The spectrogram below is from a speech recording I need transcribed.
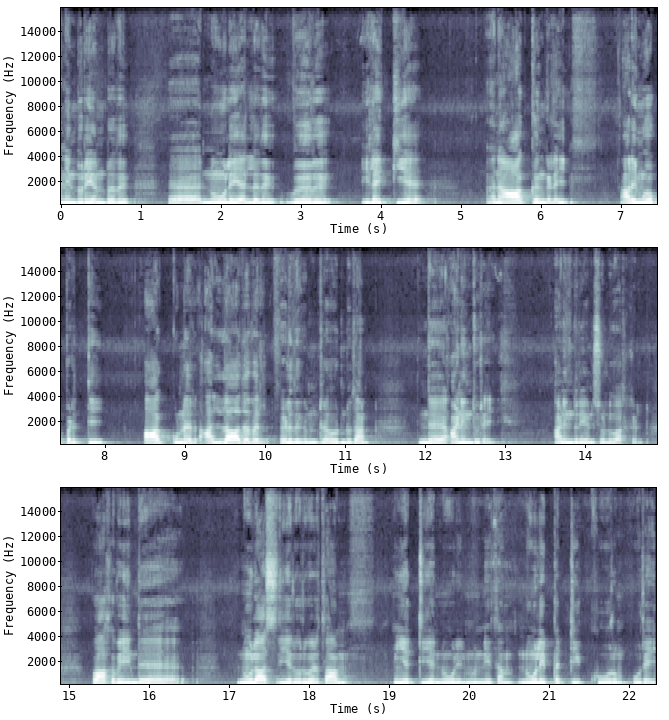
அணிந்துரை என்றது நூலை அல்லது வேறு இலக்கிய என ஆக்கங்களை அறிமுகப்படுத்தி ஆக்குனர் அல்லாதவர் எழுதுகின்ற ஒன்றுதான் இந்த அணிந்துரை. அணிந்துரை என்று சொல்லுவார்கள். ஆகவே இந்த நூலாசிரியர் ஒருவர் தாம் இயற்றிய நூலில் முன்னே தம் நூலை பற்றி கூறும் உரை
